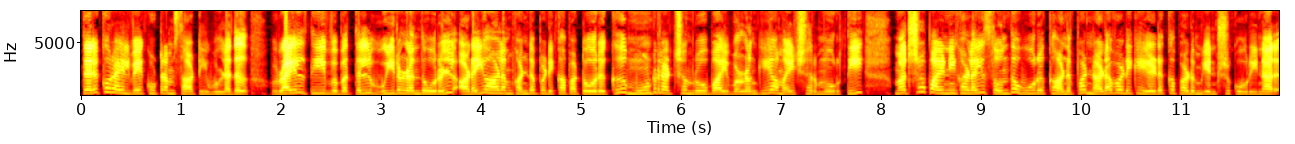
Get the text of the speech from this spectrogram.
தெற்கு ரயில்வே குற்றம் சாட்டியுள்ளது. ரயில் தீ விபத்தில் உயிரிழந்தோரில் அடையாளம் கண்டுபிடிக்கப்பட்டோருக்கு மூன்று லட்சம் ரூபாய் வழங்கிய அமைச்சர் மூர்த்தி மற்ற பயணிகளை சொந்த ஊருக்கு அனுப்ப நடவடிக்கை எடுக்கப்படும் என்று கூறினார்.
